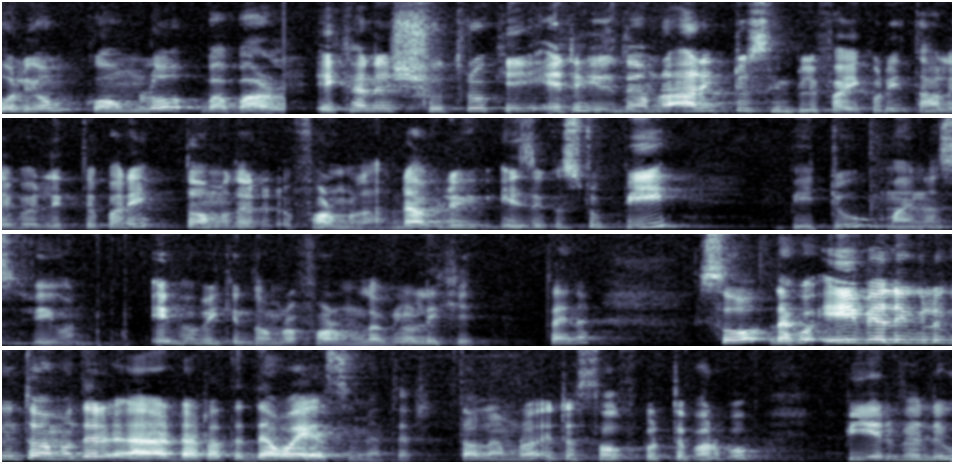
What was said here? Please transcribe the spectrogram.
ভলিউম, কমলো বা বাড়লো? এখানে সূত্র কি? এটাকে যদি আমরা আরেকটু সিম্পলিফাই করি, তাহলে এভাবে লিখতে পারি। তো আমাদের formula W is equals to P V two minus V one এইভাবেই কিন্তু আমরা ফর্মুলাগুলো লিখি, তাই না? সো দেখো, এই ভ্যালুগুলো কিন্তু আমাদের ডাটাতে দেওয়াই আছে ম্যাথের তাহলে আমরা এটা সলভ করতে পারব। পি এর ভ্যালু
